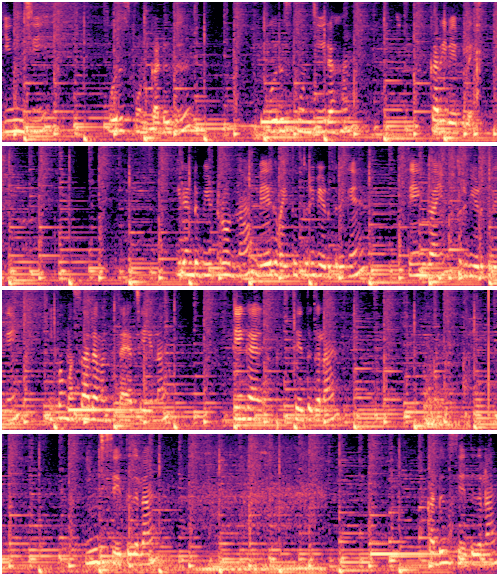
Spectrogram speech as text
இஞ்சி ஒரு ஸ்பூன் கடுகு ஒரு ஸ்பூன் ஜீரகம் கறிவேப்பிலை. இரண்டு பீட்ரூட் நான் வேக வைத்து துருவி எடுத்திருக்கேன். தேங்காயும் துருவி எடுத்திருக்கேன். இப்போ மசாலா வந்து தயார் செய்யலாம். தேங்காய் சேர்த்துக்கலாம். சேர்த்துக்கலாம். கடுகு சேர்த்துக்கலாம்.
